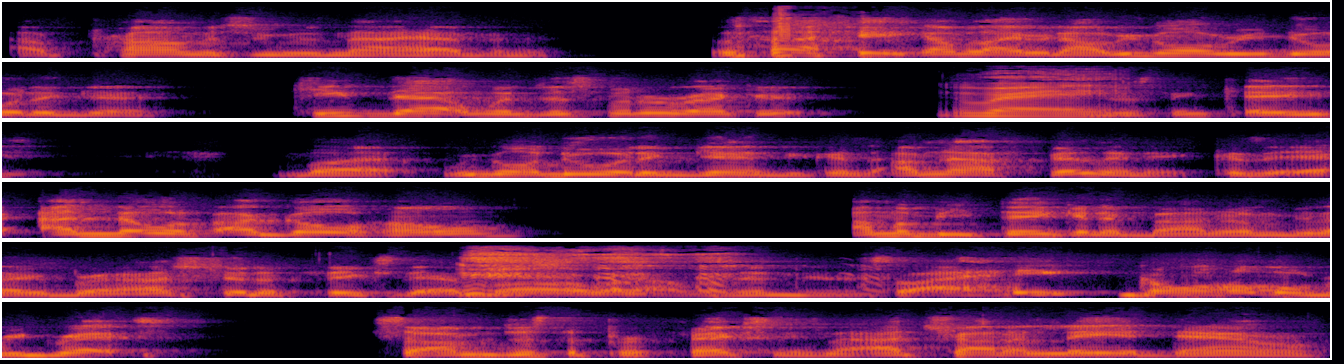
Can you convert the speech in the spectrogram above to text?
I promise you, it's not happening. Like I'm like, no, we're gonna redo it again. Keep that one just for the record, right? Just in case. But we're gonna do it again because I'm not feeling it. Because I know if I go home, I'm gonna be thinking about it. I'm gonna be like, bro, I should have fixed that bar while I was in there. So I hate going home with regrets. So I'm just a perfectionist. Like I try to lay it down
